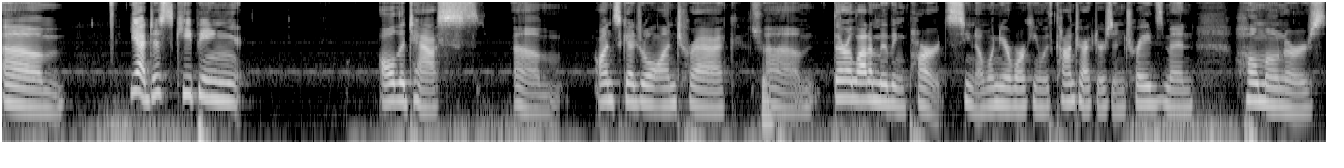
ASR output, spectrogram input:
Um, yeah, just keeping all the tasks um, on schedule, on track. Sure. Um, there are a lot of moving parts, you know, when you're working with contractors and tradesmen, homeowners,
